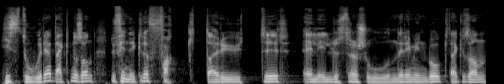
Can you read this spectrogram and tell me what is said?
historie. Det er ikke noe sånn, Du finner ikke noen faktaruter eller illustrasjoner i min bok. Det er ikke sånn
